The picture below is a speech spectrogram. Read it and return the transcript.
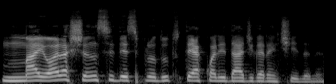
maior a chance desse produto ter a qualidade garantida, né?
